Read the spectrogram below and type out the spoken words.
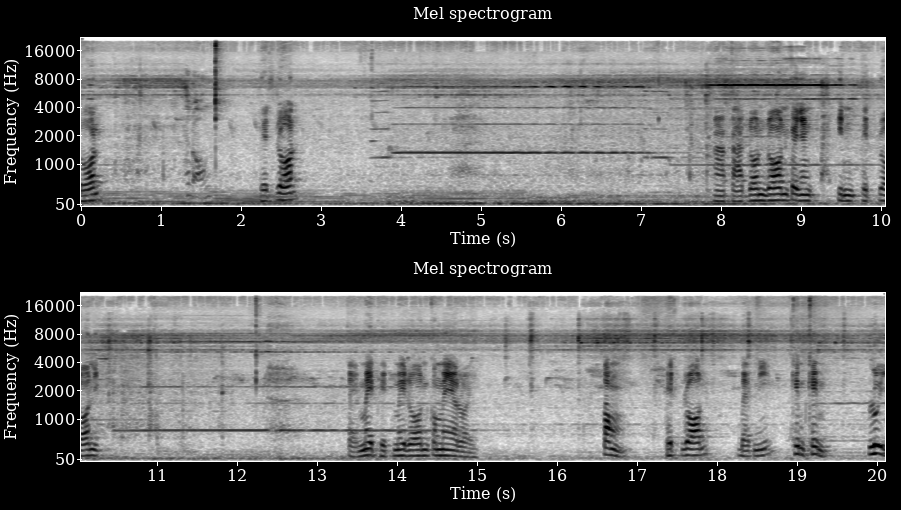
ร้อนท่านอ๋องเผ็ดร้อน อากาศร้อนๆก็ยังกินเผ็ดร้อนอีก แต่ไม่เผ็ดไม่ร้อนก็ไม่อร่อย ต้องเผ็ดร้อนแบบนี้เข้มๆลุย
